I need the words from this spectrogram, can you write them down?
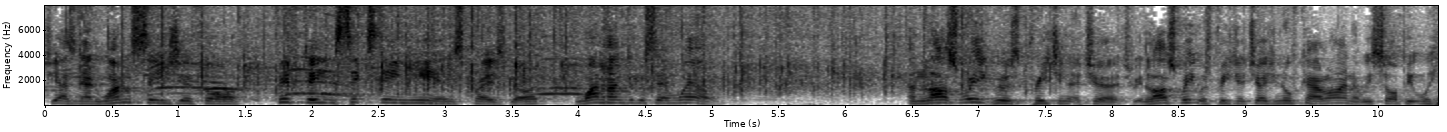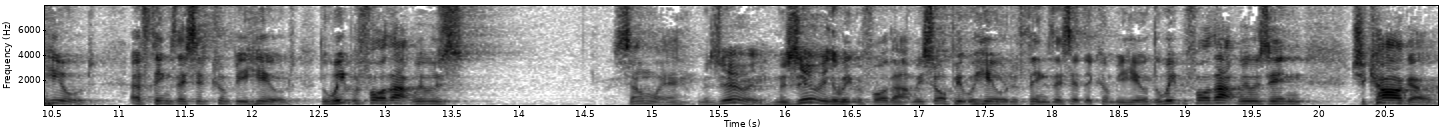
She hasn't had one seizure for 15, 16 years, praise God. 100% well. And last week we was preaching at a church. Last week we was preaching at a church in North Carolina. We saw people healed of things they said couldn't be healed. The week before that we was somewhere, Missouri. Missouri the week before that, we saw people healed of things they said they couldn't be healed. The week before that, we was in Chicago,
